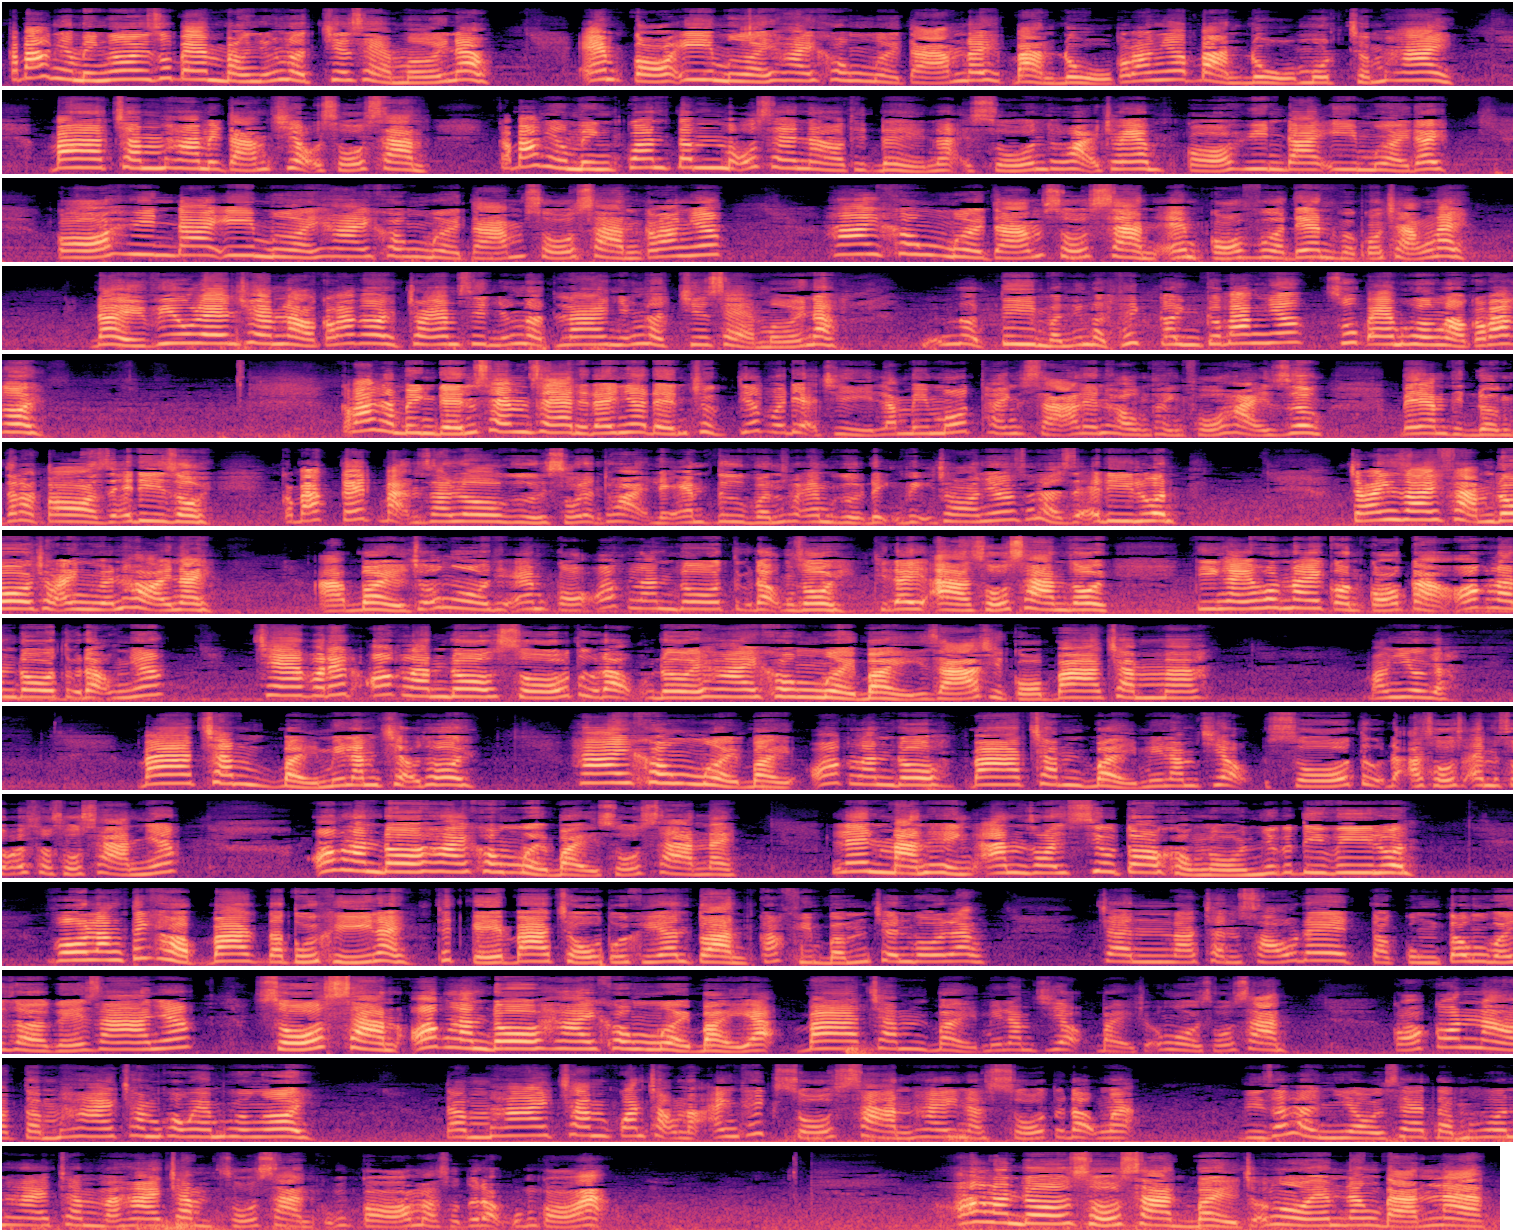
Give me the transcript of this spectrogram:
các bác nhà mình ơi giúp em bằng những lượt chia sẻ mới nào. Em có Y10 2018 đây Bản đủ các bác nhé Bản đủ 1.2 328 triệu số sàn. Các bác nhà mình quan tâm mẫu xe nào thì để lại số điện thoại cho em Có Hyundai Y10 đây. Có Hyundai Y10 2018 số sàn các bác nhé. 2018 số sàn em có vừa đen vừa có trắng này. Đẩy view lên cho em nào các bác ơi Cho em xin những lượt like, những lượt chia sẻ mới nào. Những lượt tim và những lượt thích kênh các bác nhá. Giúp em Hương nào các bác ơi. Các bác nhà mình đến xem xe thì đây nhá Đến trực tiếp với địa chỉ 51 Thanh Xá Liên Hồng thành phố Hải Dương. Bên em thì đường rất là to dễ đi rồi. Các bác kết bạn Zalo gửi số điện thoại để em tư vấn cho em gửi định vị cho nhá Rất là dễ đi luôn. Chào anh Giai Phạm Đô, chào anh Nguyễn hỏi này. À 7 chỗ ngồi thì em có Orlando tự động rồi. Thì đây à số sàn rồi. Thì ngày hôm nay còn có cả Orlando tự động nhá. Chevrolet Orlando số tự động đời 2017 Giá chỉ có 300 à, Bao nhiêu nhỉ? 375 triệu thôi 2017 Orlando 375 triệu số tự đã à, số em số số số sàn nhé. Orlando 2017 số sàn này lên màn hình Android siêu to khổng lồ như cái tivi luôn. Vô lăng tích hợp ba à, túi khí này, thiết kế ba chấu túi khí an toàn, các phím bấm trên vô lăng. Trần là trần 6D cùng tông với giờ ghế da nhá. Số sàn Orlando 2017 ạ, à, 375 triệu 7 chỗ ngồi số sàn. Có con nào tầm 200 không em Hương ơi? Tầm 200 quan trọng là anh thích số sàn hay là số tự động ạ Vì rất là nhiều xe tầm hơn 200 và 200 Số sàn cũng có mà số tự động cũng có ạ Orlando số sàn 7 chỗ ngồi em đang bán là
